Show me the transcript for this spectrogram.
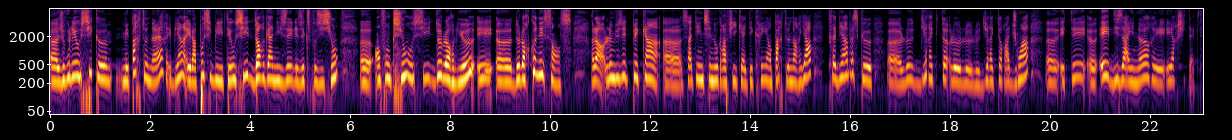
Euh, je voulais aussi que mes partenaires eh bien, aient la possibilité aussi d'organiser les expositions euh, en fonction aussi de leur lieu et euh, de leur connaissance. Alors, le musée de Pékin, ça a été une scénographie qui a été créée en partenariat, très bien parce que le, directeur, le, directeur adjoint était, est designer et, architecte.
